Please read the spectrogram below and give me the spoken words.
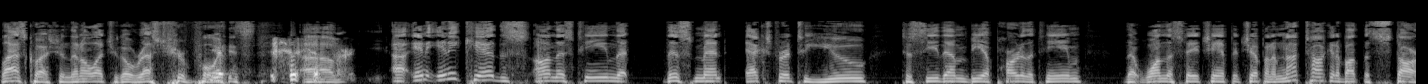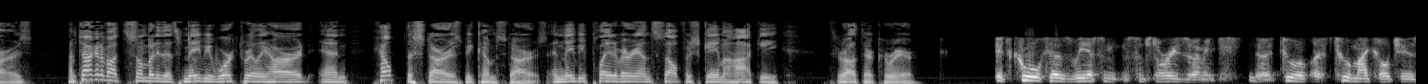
last question, then I'll let you go rest your voice. Um, uh, any any kids on this team that this meant extra to you to see them be a part of the team that won the state championship? And I'm not talking about the stars. I'm talking about somebody that's maybe worked really hard and helped the stars become stars and maybe played a very unselfish game of hockey throughout their career. it's cool because we have some some stories. I mean, the two of uh, two of my coaches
